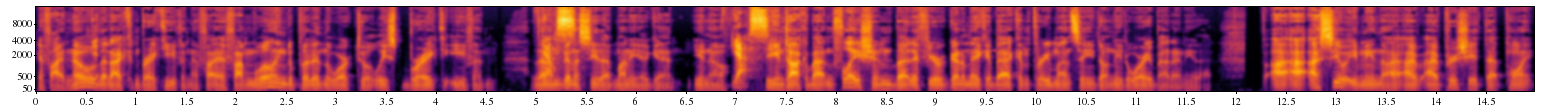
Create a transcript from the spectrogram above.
If I know Yeah. that I can break even, if I if I'm willing to put in the work to at least break even, then I'm going to see that money again. You know, Yes. you can talk about inflation, but if you're going to make it back in three months, and you don't need to worry about any of that. I, I, I see what you mean, though. I, I appreciate that point.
